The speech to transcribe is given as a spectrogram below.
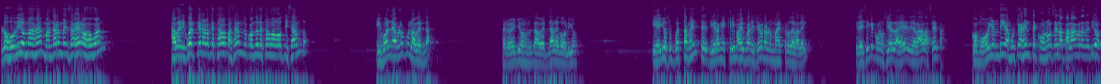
Los judíos mandaron mensajeros a Juan a averiguar qué era lo que estaba pasando cuando él estaba bautizando. Y Juan le habló con la verdad. Pero ellos, la verdad le dolió. Y ellos supuestamente, si eran escribas y fariseos, eran los maestros de la ley. Quiere decir que conocían la E de la A a la Z. Como hoy en día mucha gente conoce la palabra de Dios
